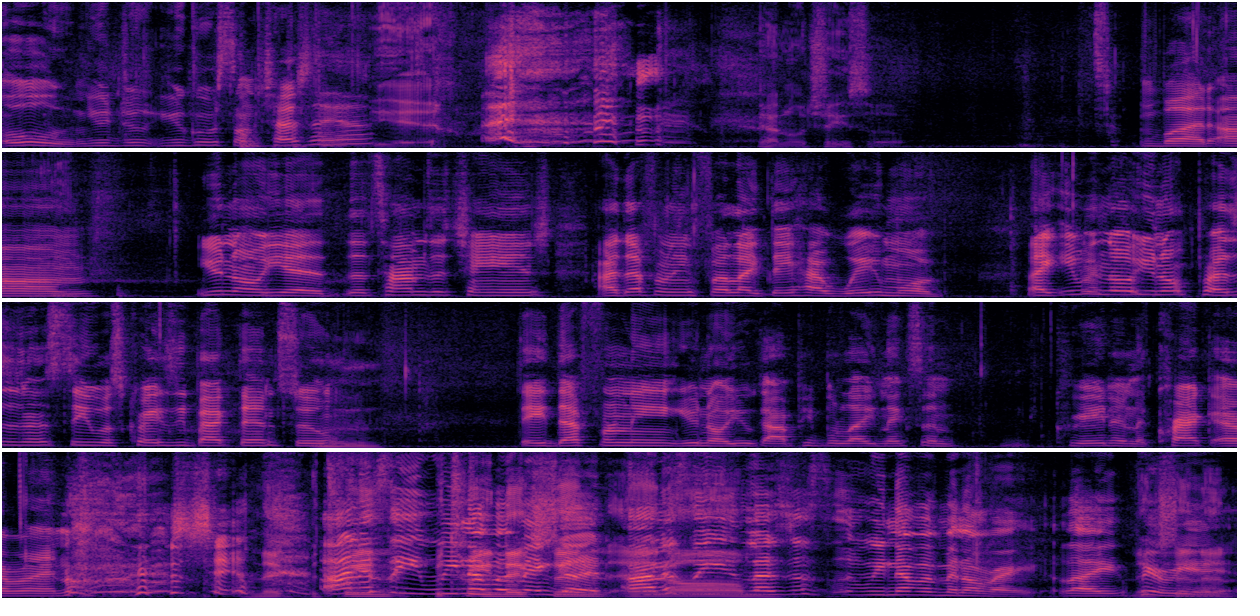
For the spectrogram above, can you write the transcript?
Ooh, you do you grew some chest hair? Yeah. Got no chase up. but um, you know, yeah, the times have changed. I definitely feel like they have way more. Like even though you know presidency was crazy back then too, Mhm. They definitely you know you got people like Nixon creating the crack era and all that shit. Nick- between- Honestly, we never been good. and, Honestly, um, let's just we never been alright. Like Nixon, period. and-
